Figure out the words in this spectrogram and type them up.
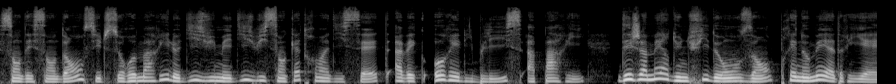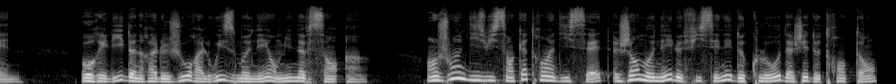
Sans descendance, il se remarie le 18 mai 1897 avec Aurélie Bliss à Paris, déjà mère d'une fille de 11 ans prénommée Adrienne. Aurélie donnera le jour à Louise Monet en 1901. En juin 1897, Jean Monet, le fils aîné de Claude, âgé de 30 ans,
